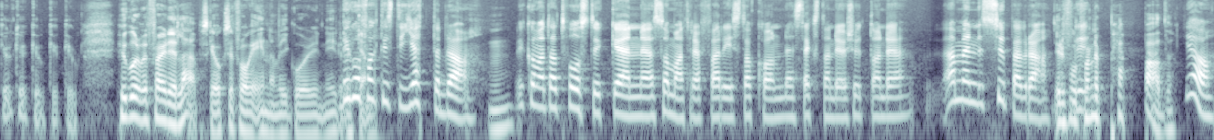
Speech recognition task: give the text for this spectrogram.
Kul, kul, kul, kul, kul. Hur går det med Friday Lab? Ska jag också fråga innan vi går in i Det veckan. går faktiskt jättebra. Mm. Vi kommer att ha två stycken eh, sommarträffar i Stockholm den 16 och 17. Ja, men superbra. Är du fortfarande peppad? Vi, ja,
